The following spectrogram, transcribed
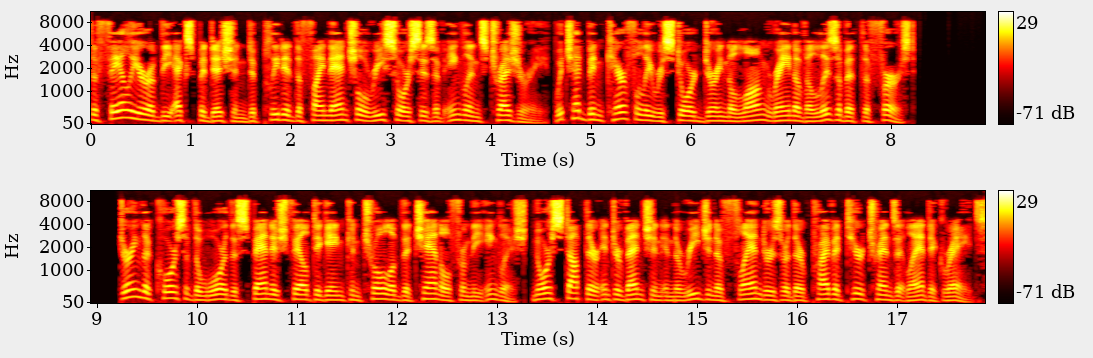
The failure of the expedition depleted the financial resources of England's treasury, which had been carefully restored during the long reign of Elizabeth I. During the course of the war the Spanish failed to gain control of the Channel from the English, nor stop their intervention in the region of Flanders or their privateer transatlantic raids.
